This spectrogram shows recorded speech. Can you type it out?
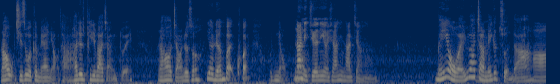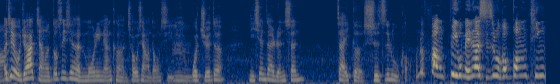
然后其实我更没爱鸟他，他就是噼里啪啦讲一堆，然后讲完就说要两百块，我鸟。那你觉得你有相信他讲吗？没有哎、欸，因为他讲的没一个准的啊，嗯、而且我觉得他讲的都是一些很模棱两可、很抽象的东西。嗯，我觉得你现在人生。在一个十字路口，我那放屁！我每天都在十字路口，光听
